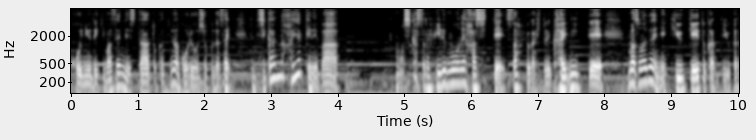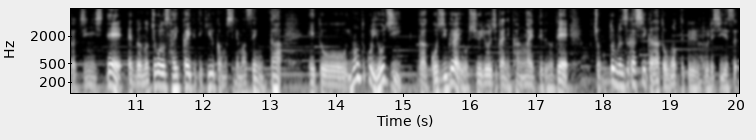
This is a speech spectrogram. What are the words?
購入できませんでしたとかっていうのはご了承ください。で、時間が早ければ、もしかしたらフィルムをね、走って、スタッフが一人買いに行って、まあその間にね、休憩とかっていう形にして、えっと、後ほど再開ってできるかもしれませんが、えっと、今のところ4時か5時ぐらいを終了時間に考えているので、ちょっと難しいかなと思ってくれると嬉しいです。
